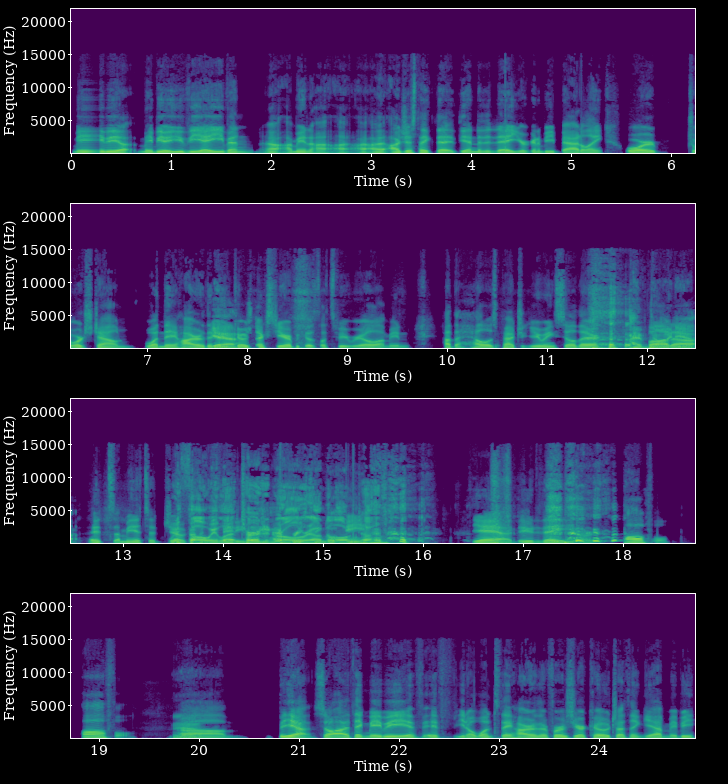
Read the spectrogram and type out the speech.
maybe a, maybe a UVA even. Uh, I mean, I, I I just think that at the end of the day, you're going to be battling or Georgetown when they hire the Yeah. new coach next year. Because let's be real, I mean, how the hell is Patrick Ewing still there? I have no but idea. uh, it's I mean, it's a joke. we thought we let Turgeon roll around a long game. time. Yeah, dude, they are awful, awful. yeah. Um, but yeah, so I think maybe if if you know once they hire their first year coach, I think yeah maybe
